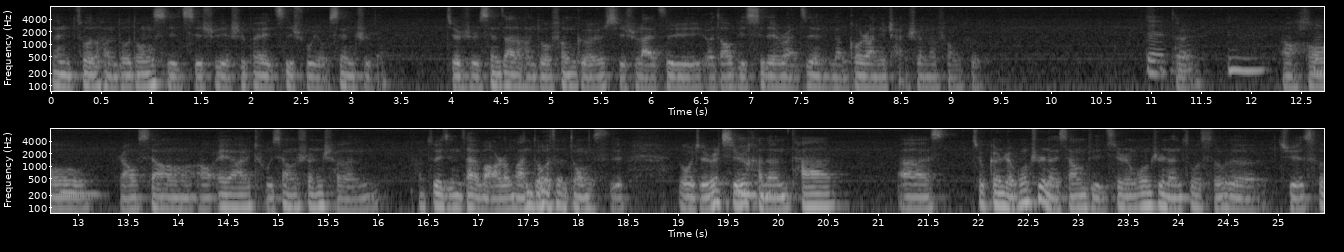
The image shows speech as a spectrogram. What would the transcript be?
那你做的很多东西其实也是被技术有限制的。就是现在的很多风格其实来自于 Adobe 系列软件能够让你产生的风格。对对，嗯然后然后像哦 AI 图像生成，最近在玩了蛮多的东西。我觉得其实可能它，呃，就跟人工智能相比，其实人工智能做所有的决策，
